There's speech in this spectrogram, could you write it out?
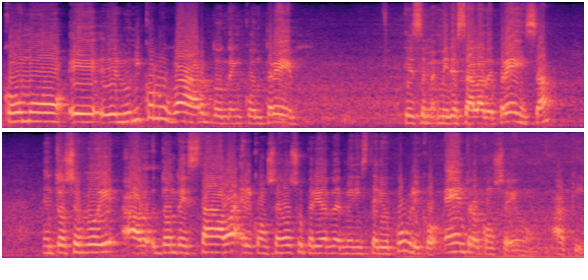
como eh, el único lugar donde encontré que se mire sala de prensa, entonces voy a donde estaba el Consejo Superior del Ministerio Público. Entro al Consejo, aquí.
